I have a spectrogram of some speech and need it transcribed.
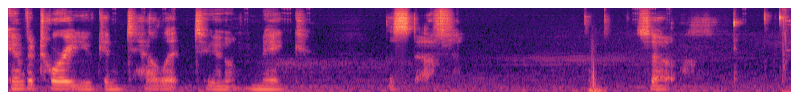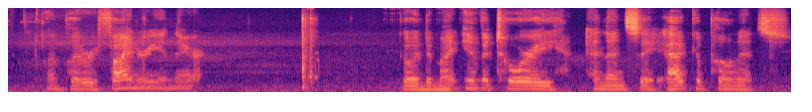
inventory you can tell it to make the stuff. So I put a refinery in there. Go into my inventory and then say add components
